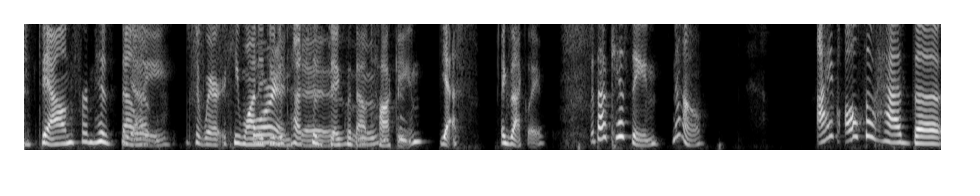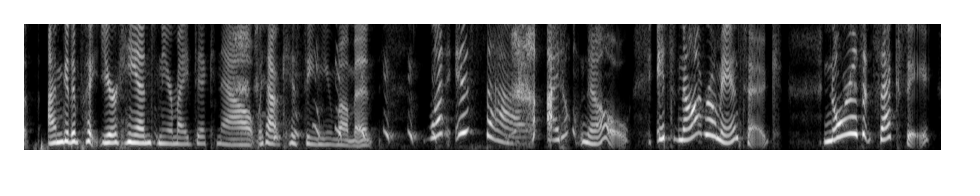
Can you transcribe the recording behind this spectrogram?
down from his belly to where he wanted Four you to touch his dick without talking, Yes, exactly. without kissing. No. I've also had the I'm going to put your hand near my dick now without kissing you moment. What is that? I don't know. It's not romantic, nor is it sexy.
